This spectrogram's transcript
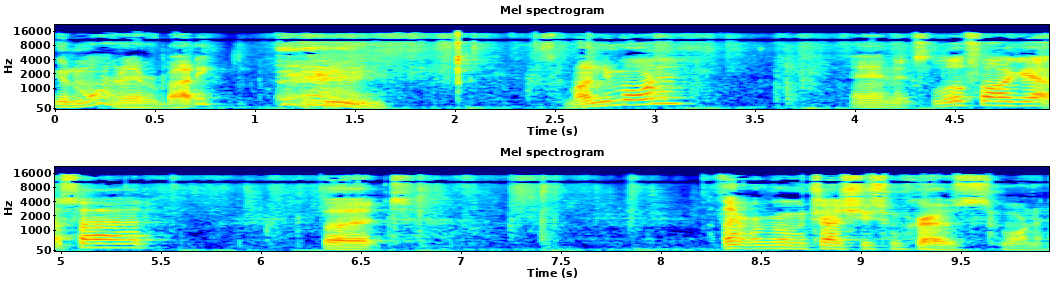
good morning, everybody. it's Monday morning, and it's a little foggy outside, but I think we're going to try to shoot some crows this morning.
